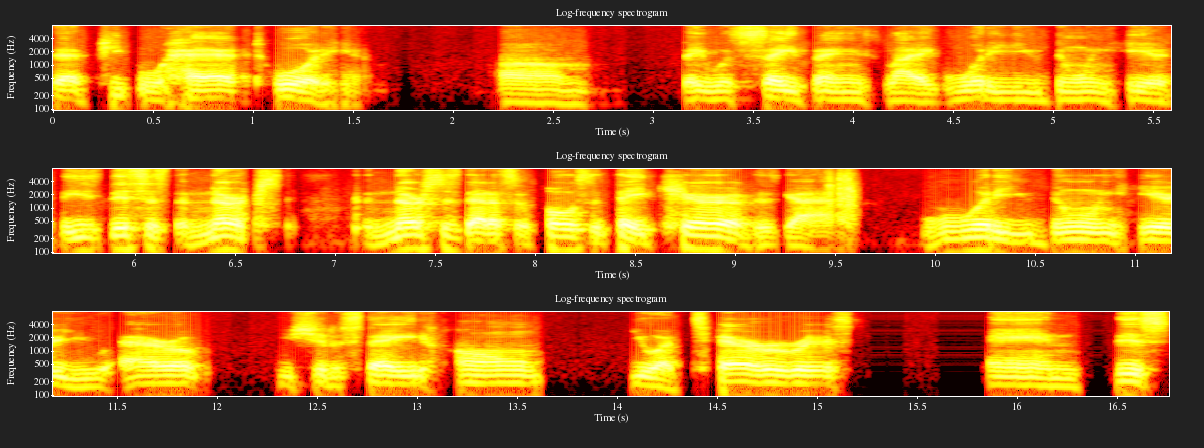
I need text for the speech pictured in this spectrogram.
that people had toward him. Um, they would say things like, "What are you doing here?" These, this is the nurses, the nurses that are supposed to take care of this guy. What are you doing here, you Arab? You should have stayed home. You are terrorist. And this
